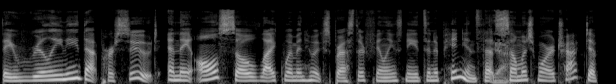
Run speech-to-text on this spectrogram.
They really need that pursuit. And they also like women who express their feelings, needs, and opinions. That's Yeah. so much more attractive.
